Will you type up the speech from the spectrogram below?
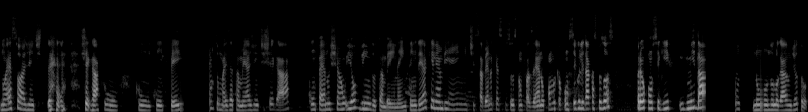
não é só a gente chegar com, com, com o peito, mas é também a gente chegar com o pé no chão e ouvindo também, né? Entender aquele ambiente, sabendo o que as pessoas estão fazendo, como que eu consigo lidar com as pessoas para eu conseguir me dar no, no lugar onde eu tô.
